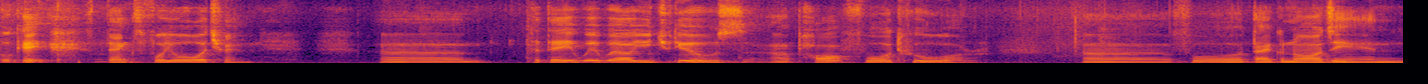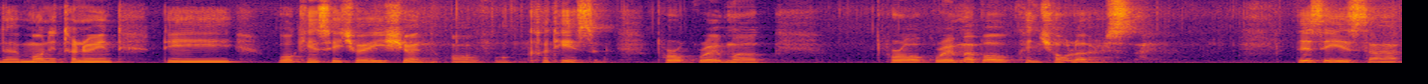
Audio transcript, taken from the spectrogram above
Okay, thanks for your watching. Um, today we will introduce a powerful tool uh, for diagnosing and monitoring the working situation of Curtis programmer, programmable controllers. This is a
